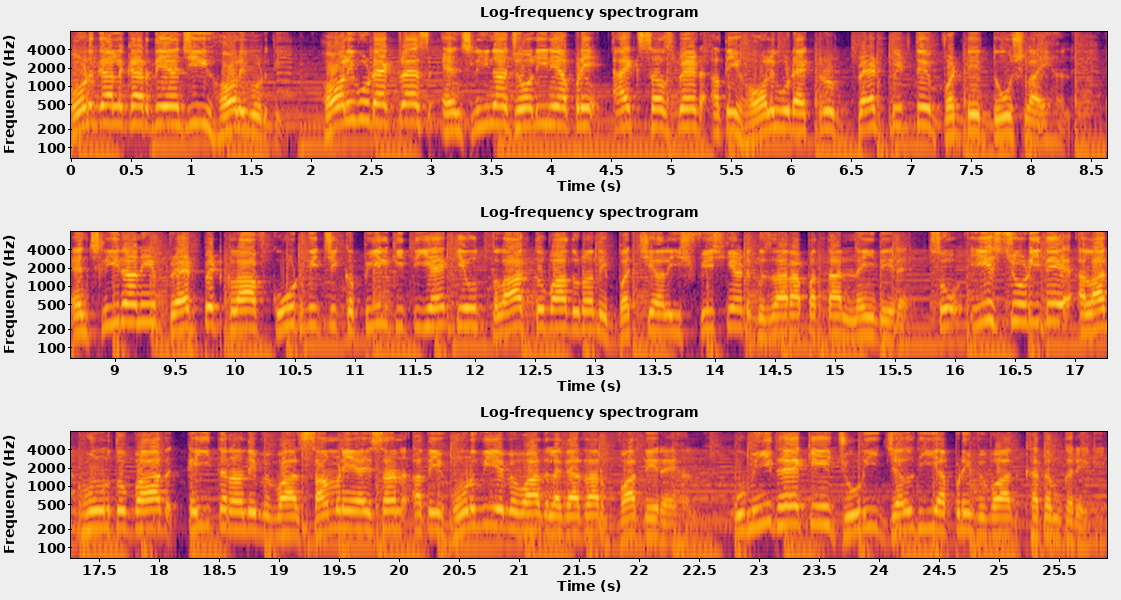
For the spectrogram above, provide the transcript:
ਹੁਣ ਗੱਲ ਕਰਦੇ ਹਾਂ ਜੀ ਹਾਲੀਵੁੱਡ ਦੀ। ਹਾਲੀਵੁੱਡ ਐਕਟਰੈਸ ਐਂਜਲੀਨਾ ਜੋਲੀ ਨੇ ਆਪਣੇ ਐਕਸ ਹਸਬੈਂਡ ਅਤੇ ਹਾਲੀਵੁੱਡ ਐਕਟਰ ਬ੍ਰੈਡ ਪਿਟ ਤੇ ਵੱਡੇ ਦੋਸ਼ ਲਾਏ ਹਨ। ਐਂਜਲੀਨਾ ਨੇ ਬ੍ਰੈਡ ਪਿਟ ਖਿਲਾਫ ਕੋਰਟ ਵਿੱਚ ਇੱਕ ਅਪੀਲ ਕੀਤੀ ਹੈ ਕਿ ਉਹ ਤਲਾਕ ਤੋਂ ਬਾਅਦ ਉਹਨਾਂ ਦੇ ਬੱਚਿਆਂ ਲਈ ਸਫੀਸ਼ੀਐਂਟ ਗੁਜ਼ਾਰਾ ਪੱਤਾ ਨਹੀਂ ਦੇ ਰਹੇ। ਸੋ ਇਸ ਜੋੜੀ ਦੇ ਅਲੱਗ ਹੋਣ ਤੋਂ ਬਾਅਦ ਕਈ ਤਰ੍ਹਾਂ ਦੇ ਵਿਵਾਦ ਸਾਹਮਣੇ ਆਏ ਸਨ ਅਤੇ ਹੁਣ ਵੀ ਇਹ ਵਿਵਾਦ ਲਗਾਤਾਰ ਵਧਦੇ ਰਹੇ ਹਨ। ਉਮੀਦ ਹੈ ਕਿ ਇਹ ਜੋੜੀ ਜਲਦ ਹੀ ਆਪਣੇ ਵਿਵਾਦ ਖਤਮ ਕਰੇਗੀ।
